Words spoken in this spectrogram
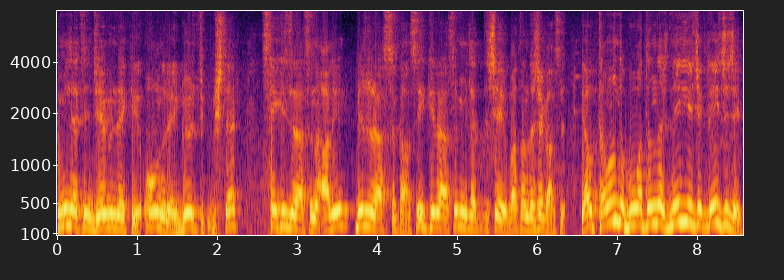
Milletin cebindeki 10 liraya göz dikmişler. 8 lirasını alayım, 1 lirası kalsın, 2 lirası millet şey vatandaşa kalsın. Ya tamam da bu vatandaş ne yiyecek, ne içecek?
